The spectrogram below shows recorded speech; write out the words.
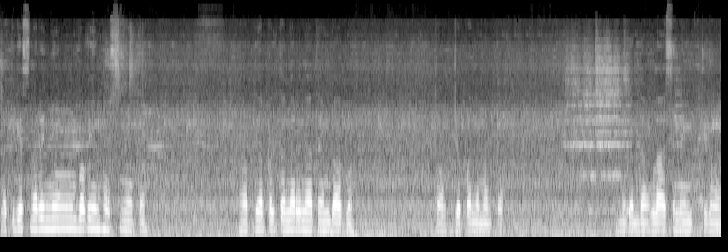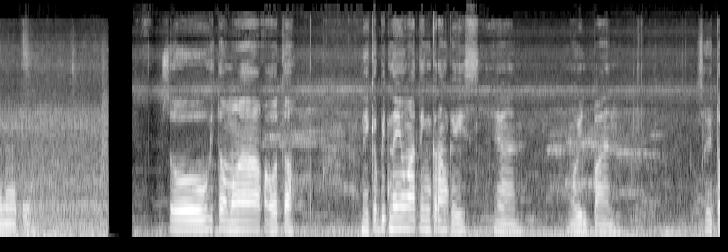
Matigas na rin yung vacuum hose nito. Uh, pinapalitan na rin natin yung bago. Ito, Japan naman to. Magandang klase na yung kinuha natin. So, ito mga ka-auto. Na yung ating crankcase. Yan. Oil pan. So ito,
